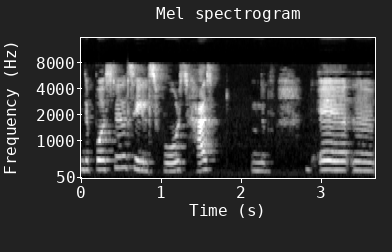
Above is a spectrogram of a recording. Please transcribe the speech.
the personal sales force has uh, uh,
